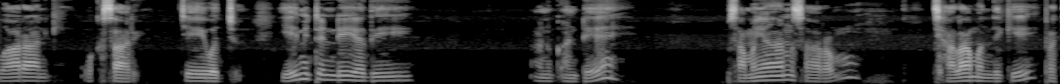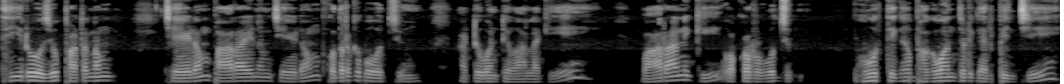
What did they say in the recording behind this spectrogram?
వారానికి ఒకసారి చేయవచ్చు. ఏమిటండి అది? అను అంటే సమయానుసారం చాలామందికి ప్రతిరోజు పఠనం చేయడం పారాయణం చేయడం కుదరకపోవచ్చు. అటువంటి వాళ్ళకి వారానికి ఒక రోజు పూర్తిగా భగవంతుడికి అర్పించి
